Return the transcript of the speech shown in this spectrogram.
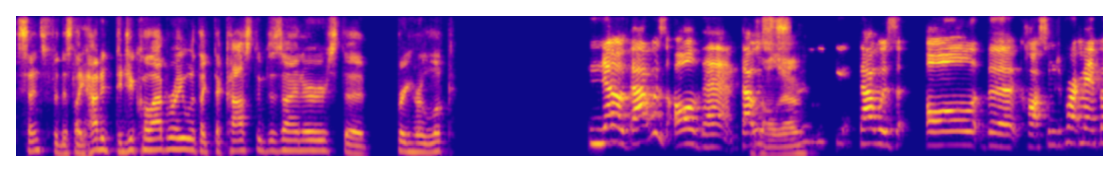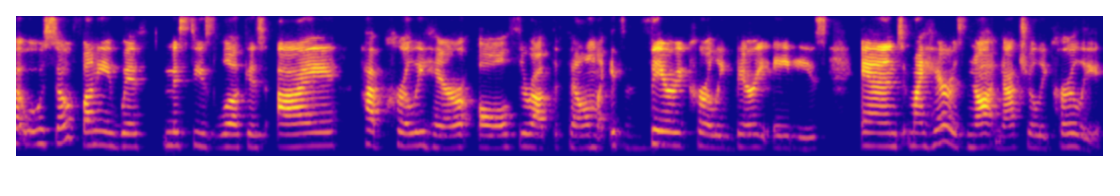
sense for this. Like, how did did you collaborate with like the costume designers to bring her look? No, that was all them. That was, was truly, that was all the costume department. But what was so funny with Misty's look is I have curly hair all throughout the film. Like it's very curly, very 80s. And my hair is not naturally curly.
